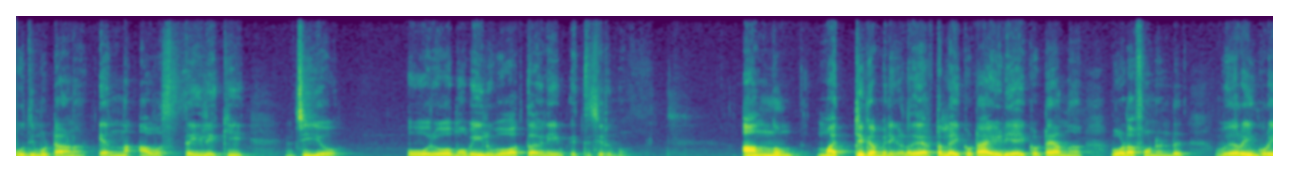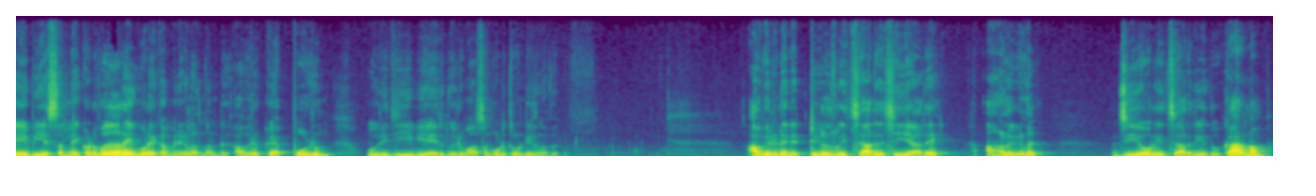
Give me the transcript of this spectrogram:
ബുദ്ധിമുട്ടാണ് എന്ന അവസ്ഥയിലേക്ക് ജിയോ ഓരോ മൊബൈൽ ഉപഭോക്താവിനെയും എത്തിച്ചിരുന്നു. അന്നും മറ്റ് കമ്പനികൾ അത് എയർടെൽ ആയിക്കോട്ടെ ഐഡിയ ആയിക്കോട്ടെ അന്ന് വോഡാഫോൺ ഉണ്ട്. വേറെയും കുറേ ബി എസ് എൻ ആയിക്കോട്ടെ വേറെയും കുറേ കമ്പനികൾ അന്നുണ്ട്. അവരൊക്കെ എപ്പോഴും ഒരു ജി ബി ആയിരുന്നു ഒരു മാസം കൊടുത്തുകൊണ്ടിരുന്നത്. അവരുടെ നെറ്റുകൾ റീചാർജ് ചെയ്യാതെ ആളുകൾ ജിയോ റീചാർജ് ചെയ്തു. കാരണം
